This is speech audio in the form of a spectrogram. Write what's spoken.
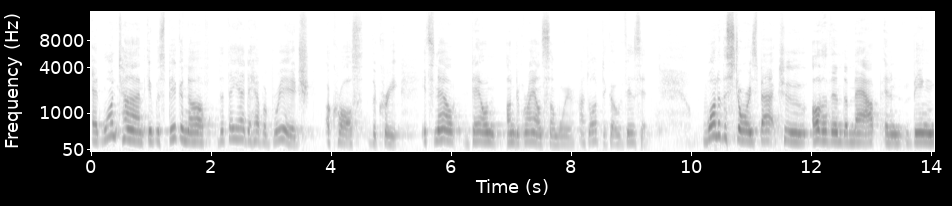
At one time, it was big enough that they had to have a bridge across the creek. It's now down underground somewhere. I'd love to go visit. One of the stories, back to other than the map and being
